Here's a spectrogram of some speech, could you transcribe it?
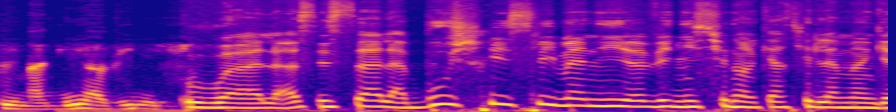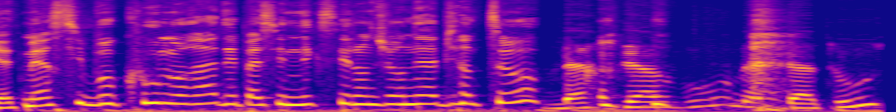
Slimani à Vigny. Voilà, c'est ça, la boucherie Slimani à Vénissieux dans le quartier de la Minguette. Merci beaucoup, Morad, et passez une excellente journée. À bientôt. Merci à vous, merci à tous.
